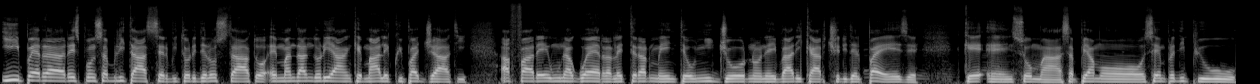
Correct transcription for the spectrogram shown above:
iper responsabilità a servitori dello Stato e mandandoli anche male equipaggiati ingaggiati a fare una guerra letteralmente ogni giorno nei vari carceri del paese che eh, insomma sappiamo sempre di più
